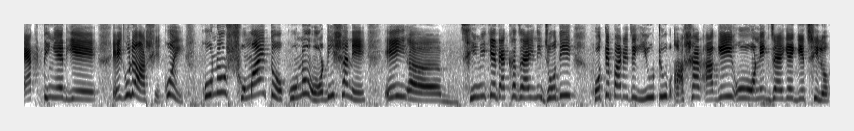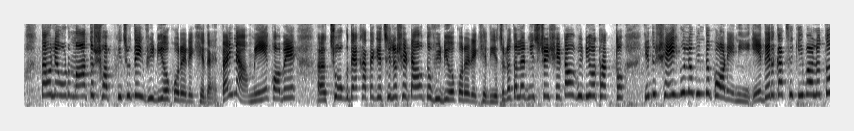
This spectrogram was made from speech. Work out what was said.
অ্যাক্টিংয়ের ইয়ে এগুলো আসে। কই? কোনো সময় তো, কোনো অডিশনে এই ঝিমিকে দেখা যায়নি। যদি হতে পারে যে ইউটিউব আসার আগেই ও অনেক জায়গায় গেছিল, তাহলে ওর মা তো সব কিছুতেই ভিডিও করে রেখে দেয়, তাই না? মেয়ে কবে চোখ দেখাতে গেছিল সেটাও তো ভিডিও করে রেখে দিয়েছিল, তাহলে নিশ্চয়ই সেটাও ভিডিও থাকতো। কিন্তু সেইগুলো কিন্তু করেনি। এদের কাছে কি বলতো?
